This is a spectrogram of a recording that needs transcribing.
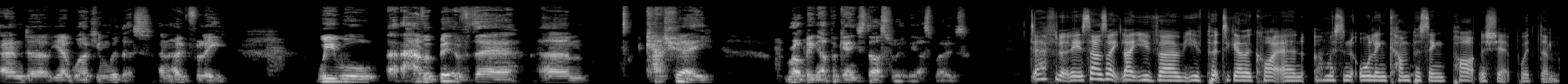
and, uh, yeah, working with us. And hopefully we will uh, have a bit of their um, cachet rubbing up against us, really, I suppose. Definitely, it sounds like like you've um, you've put together quite an almost an all encompassing partnership with them.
